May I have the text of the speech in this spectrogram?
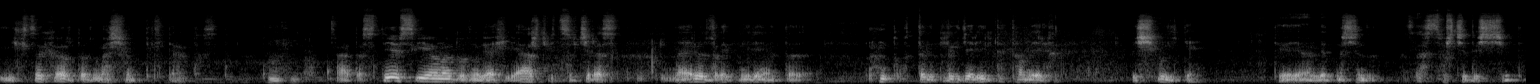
их зохиолд бол маш хүндэлтэй хандах хэрэгтэй. А Достоевский юмуд бол нэг яарч бичсэн учраас найруулгад нэрийн одоо дутагдал гэж ярил л том ярих бишгүй л дээ. Тэгээ яар бид нар чинь засварчд биш шүү дээ.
